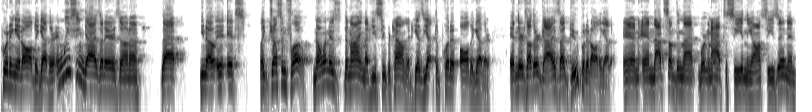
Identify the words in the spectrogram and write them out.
putting it all together. And we've seen guys at Arizona that, you know, it, it's like Justin Flowe. No one is denying that he's super talented. He has yet to put it all together. And there's other guys that do put it all together. And and that's something that we're gonna have to see in the off season. And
